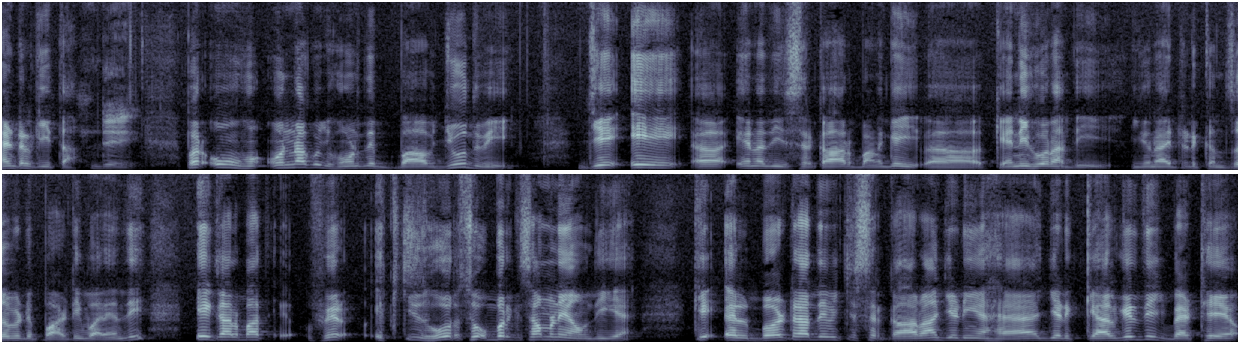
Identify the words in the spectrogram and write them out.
ਹੈਂਡਲ ਕੀਤਾ ਜੀ ਪਰ ਉਹ ਉਹਨਾਂ ਕੁਝ ਹੋਣ ਦੇ ਬਾਵਜੂਦ ਵੀ ਜੇ ਇਹ ਇਹਨਾਂ ਦੀ ਸਰਕਾਰ ਬਣ ਗਈ ਕੈਨੀ ਹੋਰਾਂ ਦੀ ਯੂਨਾਈਟਿਡ ਕੰਜ਼ਰਵੇਟਿਵ ਪਾਰਟੀ ਵਾਲਿਆਂ ਦੀ ਇਹ ਗੱਲਬਾਤ ਫਿਰ ਇੱਕ ਚੀਜ਼ ਹੋਰ ਸੋਬਰ ਕੇ ਸਾਹਮਣੇ ਆਉਂਦੀ ਹੈ ਕਿ ਐਲਬਰਟਾ ਦੇ ਵਿੱਚ ਸਰਕਾਰਾਂ ਜਿਹੜੀਆਂ ਹੈ ਜਿਹੜੇ ਕੈਲਗਰੀ ਦੇ ਵਿੱਚ ਬੈਠੇ ਆ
